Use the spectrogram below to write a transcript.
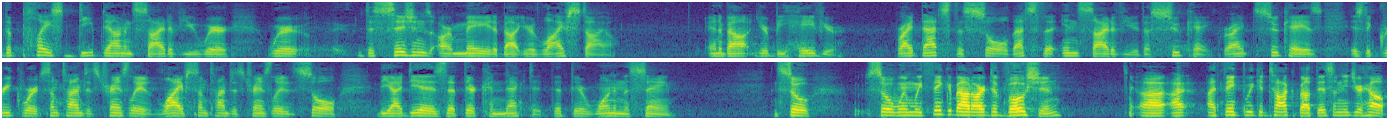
the place deep down inside of you where, where decisions are made about your lifestyle and about your behavior, right? That's the soul. That's the inside of you, the psuche, right? Psuche is, is the Greek word. Sometimes it's translated life, sometimes it's translated soul. The idea is that they're connected, that they're one and the same. And so, so when we think about our devotion, uh, I, I think we could talk about this. I need your help.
